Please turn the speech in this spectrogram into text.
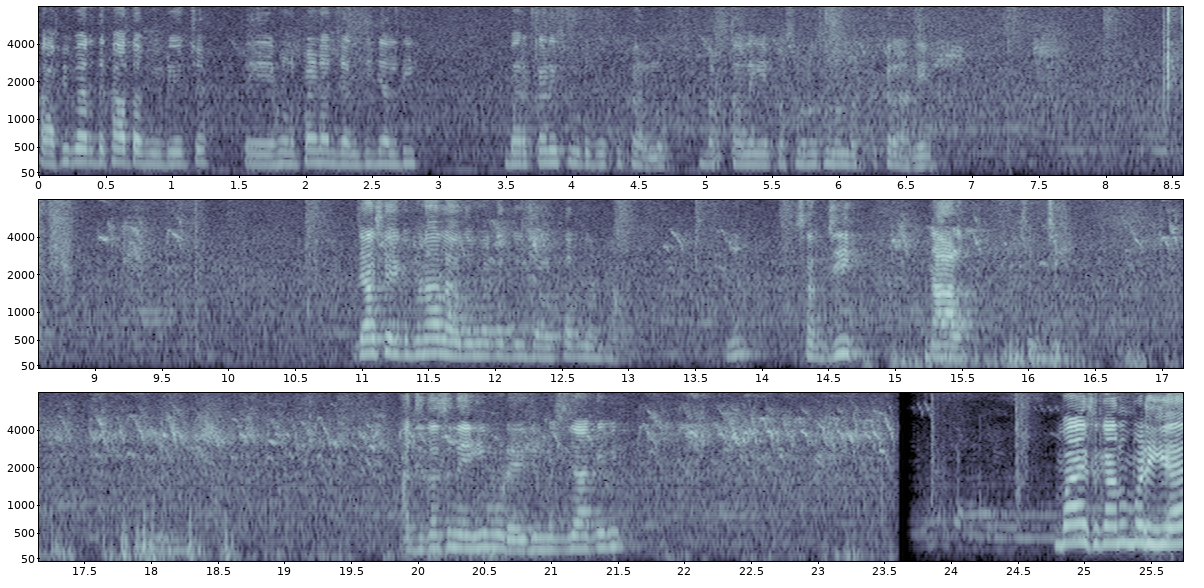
ਕਾਫੀ ਵਾਰ ਦਿਖਾਤਾ ਵੀਡੀਓ 'ਚ ਤੇ ਹੁਣ ਭੈਣਾਂ ਜਲਦੀ ਜਲਦੀ ਵਰਕ ਵਾਲੇ ਸੂਟ ਬੁੱਕ ਕਰ ਲਓ। ਵਰਤਾਂ ਲਈ ਆਪਾਂ ਸੋਹਣਾ ਸੋਹਣਾ ਵਰਕ ਕਰਾ ਰਹੇ ਹਾਂ। ਜਾ ਸ਼ੇਕ ਬਣਾ ਲਾ ਦੋ ਮੈਂ ਕੱਦੂ ਦੀ ਦਾਲ ਧਰ ਲਾਂਗਾ। ਹੂੰ ਸਬਜੀ ਦਾਲ ਸਬਜੀ। ਅੱਜ ਤਾਂ ਸਨੇਹੀ ਮੁੜੇ ਜਿੰਮ 'ਚ ਜਾ ਕੇ ਵੀ। ਮੈਂ ਇਸ ਨੂੰ ਬੜੀ ਐ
